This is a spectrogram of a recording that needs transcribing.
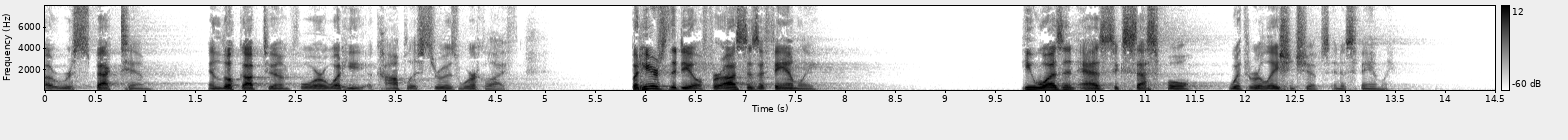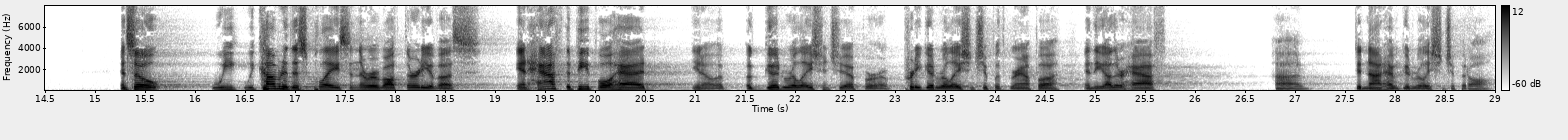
uh, respect him and look up to him for what he accomplished through his work life. But here's the deal for us as a family, he wasn't as successful with relationships in his family. And so we, we come to this place, and there were about 30 of us, and half the people had, you know, a, a good relationship or a pretty good relationship with grandpa, and the other half uh, did not have a good relationship at all.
